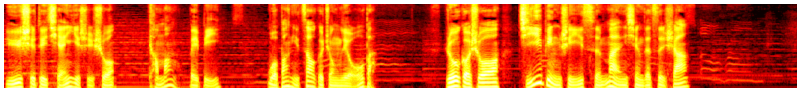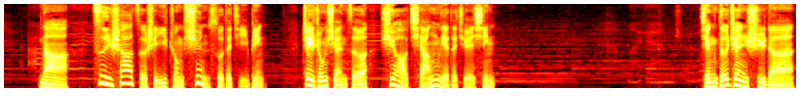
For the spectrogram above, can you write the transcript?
于是对潜意识说：“Come on, baby，我帮你造个肿瘤吧。”如果说疾病是一次慢性的自杀，那自杀则是一种迅速的疾病。这种选择需要强烈的决心。景德镇市的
